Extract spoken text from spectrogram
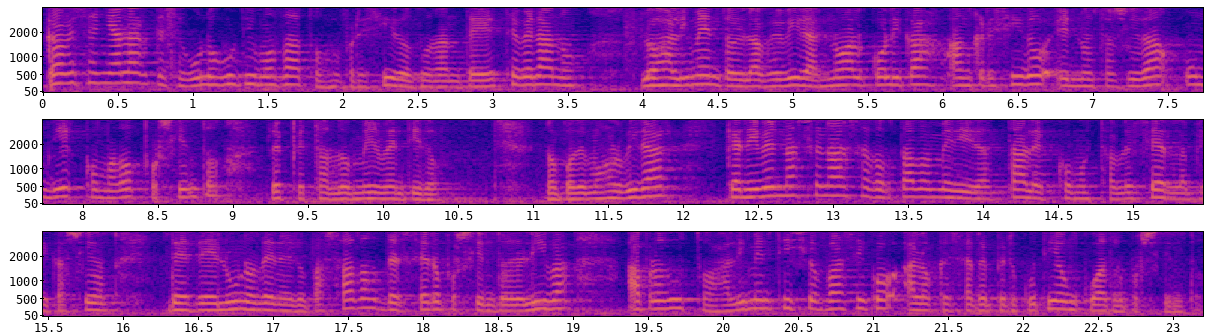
Cabe señalar que según los últimos datos ofrecidos durante este verano, los alimentos y las bebidas no alcohólicas han crecido en nuestra ciudad un 10,2% respecto al 2022. No podemos olvidar que a nivel nacional se adoptaban medidas tales como establecer la aplicación desde el 1 de enero pasado del 0% del IVA a productos alimenticios básicos a los que se repercutía un 4%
